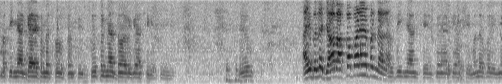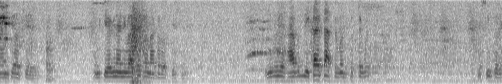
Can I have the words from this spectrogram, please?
મતિ જ્ઞાન ક્યારે તમને થોડું ઉત્પન્ન થયું? શુદ્ધ જ્ઞાન તમારું ક્યાં છે કે આ બધા જવાબ આપવા પડે પણ દાદા. જ્ઞાન છે જ્ઞાન ક્યાં છે? મનોપરી જ્ઞાન ક્યાં છે? અને કેવા જ્ઞાન ની વાત પણ ના કરો કે છે એ બધું હા બધું દેખાય શાસ્ત્ર માં પુસ્તક શું કરે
